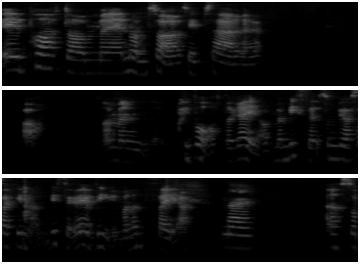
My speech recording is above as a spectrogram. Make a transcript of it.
eh, prata om, eh, någon sa typ så här. Ja, men privata grejer. Men vissa, som vi har sagt innan, vissa grejer vill man inte säga. Nej. Alltså,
